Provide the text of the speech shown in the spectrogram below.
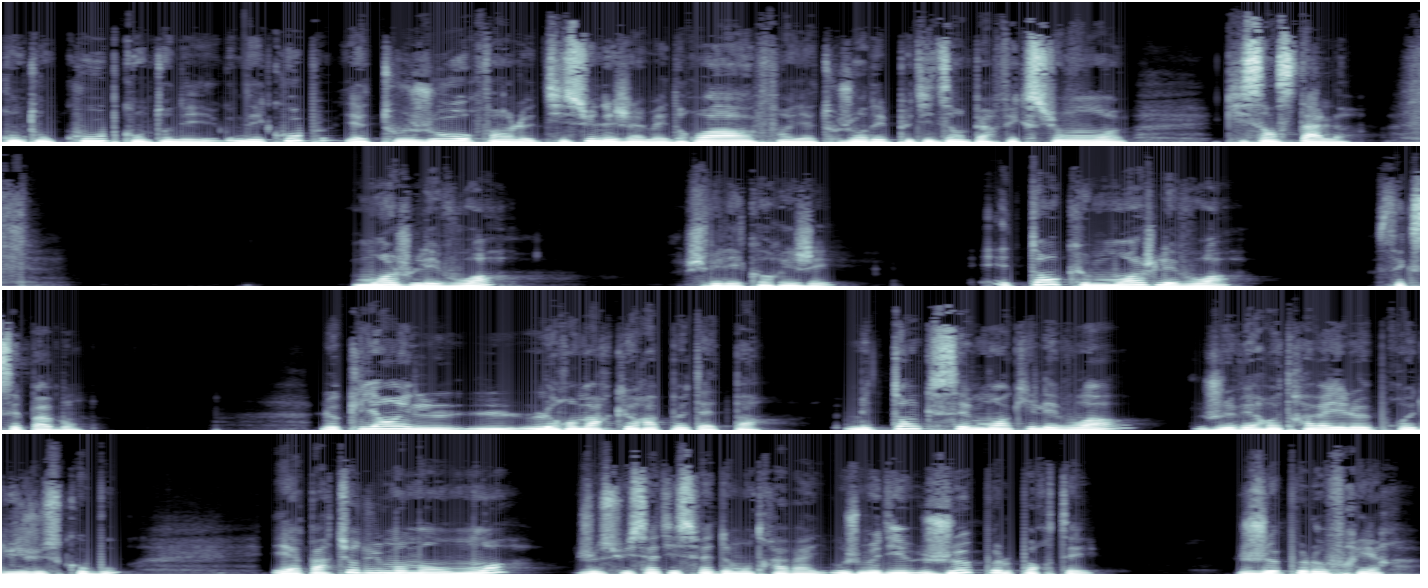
quand on coupe, quand on découpe, y a toujours, enfin, le tissu n'est jamais droit, enfin, il y a toujours des petites imperfections euh, qui s'installent. Moi, je les vois, je vais les corriger. Et tant que moi, je les vois, c'est que c'est pas bon. Le client, il le remarquera peut-être pas. Mais tant que c'est moi qui les vois, je vais retravailler le produit jusqu'au bout. Et à partir du moment où moi, je suis satisfaite de mon travail, où je me dis je peux le porter, je peux l'offrir,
